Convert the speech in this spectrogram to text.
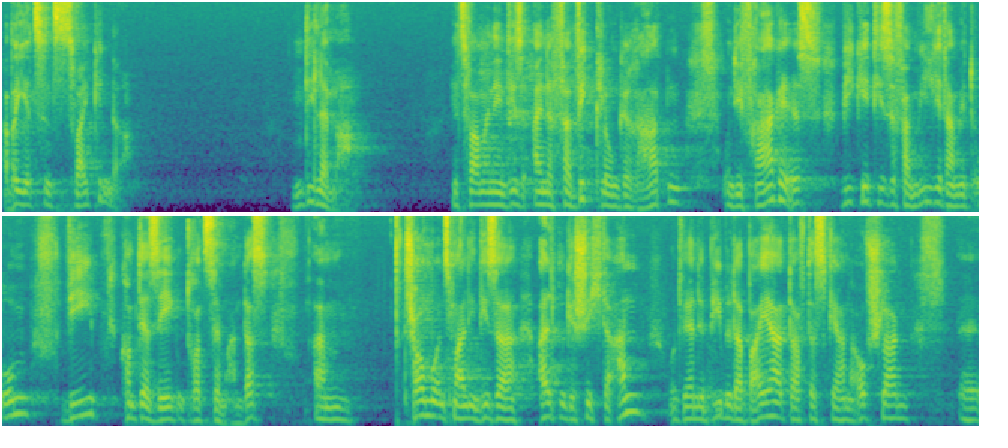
Aber jetzt sind es zwei Kinder. Ein Dilemma. Jetzt war man in diese, eine Verwicklung geraten. Und die Frage ist, wie geht diese Familie damit um? Wie kommt der Segen trotzdem an? Das ähm, schauen wir uns mal in dieser alten Geschichte an. Und wer eine Bibel dabei hat, darf das gerne aufschlagen äh,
